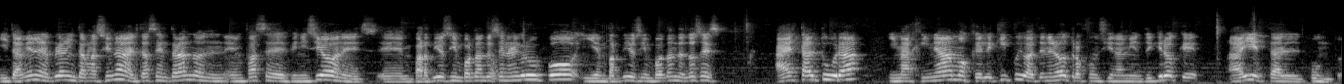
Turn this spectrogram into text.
y también en el plano internacional. Estás entrando en, fases de definiciones, en partidos importantes en el grupo y en partidos importantes. Entonces, a esta altura, imaginamos que el equipo iba a tener otro funcionamiento. Y creo que ahí está el punto.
